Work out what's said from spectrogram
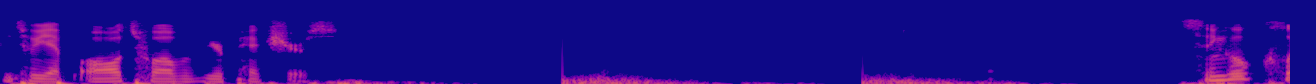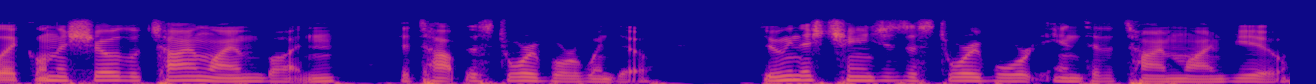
until you have all 12 of your pictures. Single click on the Show the Timeline button at the top of the storyboard window. Doing this changes the storyboard into the timeline view.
